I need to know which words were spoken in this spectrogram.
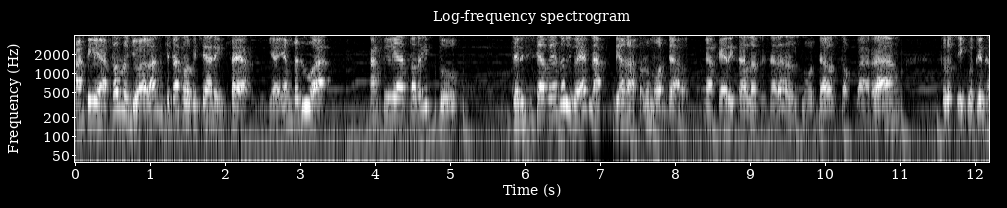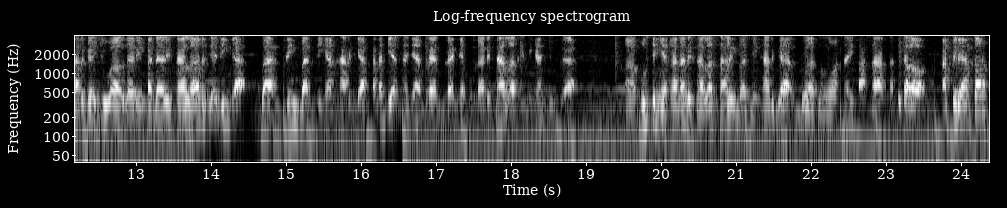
afiliator lo jualan kita profit sharing fair ya yang kedua afiliator itu dari sisi afiliator juga enak. Dia nggak perlu modal. Nggak kayak reseller. Reseller harus modal stok barang terus ikutin harga jual daripada reseller. Jadi nggak banting bantingan harga. Karena biasanya brand-brand yang bukan reseller ini kan juga uh, pusing ya. Karena reseller saling banding harga buat menguasai pasar. Tapi kalau afiliator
